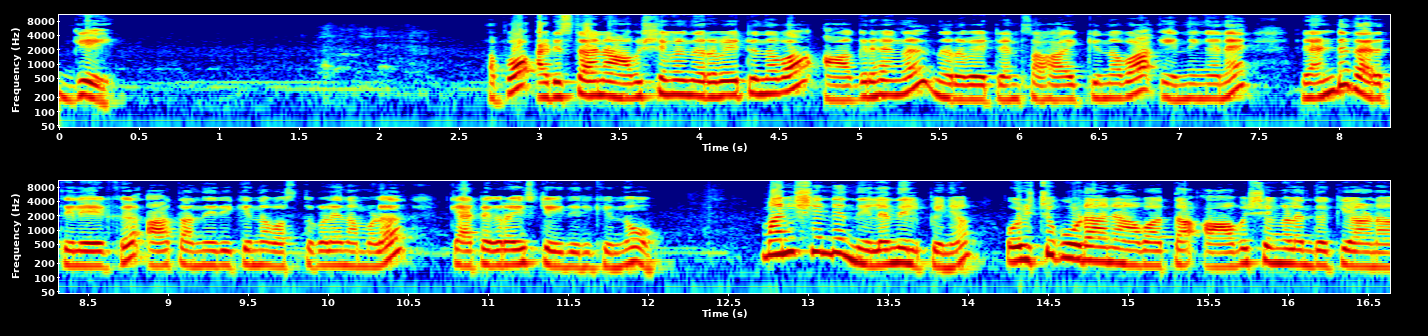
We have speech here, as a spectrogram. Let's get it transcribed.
ഗെയിം അപ്പോൾ അടിസ്ഥാന ആവശ്യങ്ങൾ നിറവേറ്റുന്നവ ആഗ്രഹങ്ങൾ നിറവേറ്റാൻ സഹായിക്കുന്നവ എന്നിങ്ങനെ രണ്ട് തരത്തിലേക്ക് ആ തന്നിരിക്കുന്ന വസ്തുക്കളെ നമ്മൾ കാറ്റഗറൈസ് ചെയ്തിരിക്കുന്നു. മനുഷ്യന്റെ നിലനിൽപ്പിന് ഒഴിച്ചുകൂടാനാവാത്ത ആവശ്യങ്ങൾ എന്തൊക്കെയാണ്?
